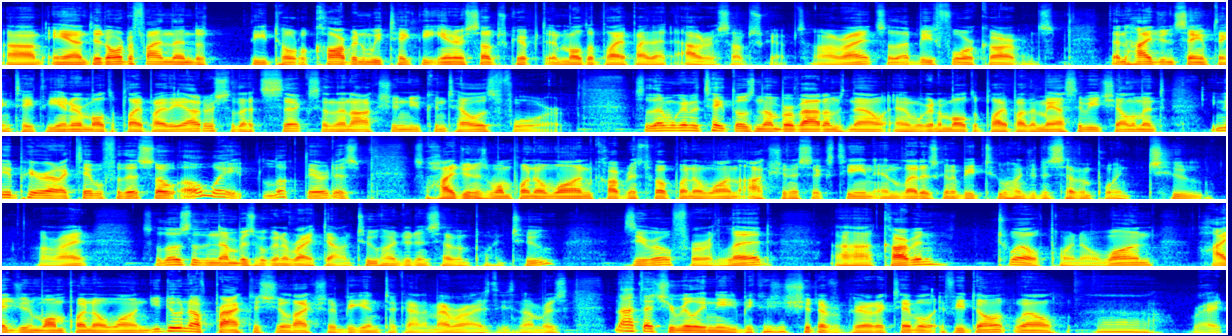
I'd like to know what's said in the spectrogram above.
Um, and in order to find then the, the total carbon, we take the inner subscript and multiply it by that outer subscript. All right, so that'd be four carbons. Then hydrogen, same thing. Take the inner, multiply by the outer, so that's 6. And then oxygen, you can tell, is 4. So then we're going to take those number of atoms now, and we're going to multiply by the mass of each element. You need a periodic table for this. So, oh, wait, look, there it is. So hydrogen is 1.01, carbon is 12.01, oxygen is 16, and lead is going to be 207.2. All right? So those are the numbers we're going to write down. 207.20 for lead. Uh, carbon, 12.01 hydrogen 1.01. You do enough practice, you'll actually begin to kind of memorize these numbers. Not that you really need, because you should have a periodic table. If you don't, well, uh, right.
